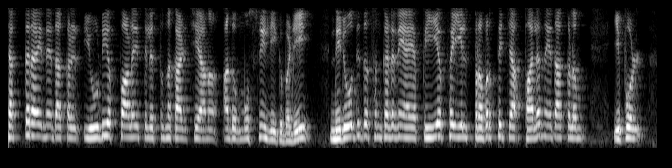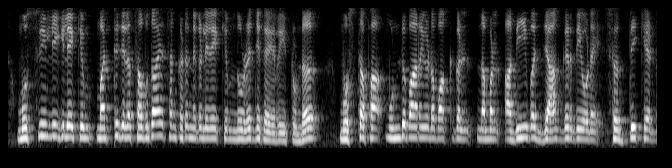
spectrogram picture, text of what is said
ശക്തരായ നേതാക്കൾ യു ഡി എഫ് പാളയത്തിലെത്തുന്ന കാഴ്ചയാണ് അത് മുസ്ലിം ലീഗ് വഴി. നിരോധിത സംഘടനയായ പി എഫ് ഐയിൽ പ്രവർത്തിച്ച പല നേതാക്കളും ഇപ്പോൾ മുസ്ലിം ലീഗിലേക്കും മറ്റ് ചില സമുദായ സംഘടനകളിലേക്കും നുഴഞ്ഞു കയറിയിട്ടുണ്ട്. മുസ്തഫ മുണ്ടുപാറയുടെ വാക്കുകൾ നമ്മൾ അതീവ ജാഗ്രതയോടെ ശ്രദ്ധിക്കേണ്ട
